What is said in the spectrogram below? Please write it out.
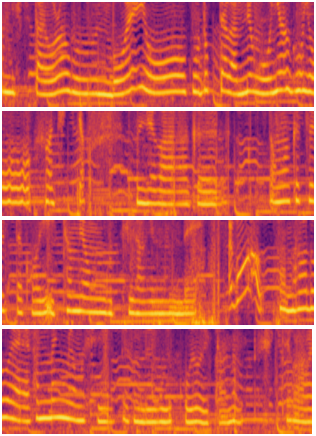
아니 진짜 여러분 뭐예요? 구독자 만명 뭐냐고요? 아 진짜. 제가 그 떡락했을 때 거의 2,000명 구치 당했는데 아이고! 한 하루에 300명씩 계속 늘고 있고요 일단은. 제가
